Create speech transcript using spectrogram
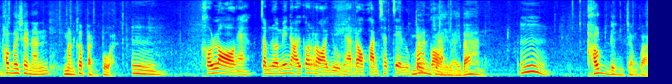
เพราะไม่เช่นนั้นมันก็ปั่นป่วนอืมเขารอไงจำนวนไม่น้อยก็รออยู่ไงรอความชัดเจนลุงบ้าตู่นก่ใหอญ่นหลายบ้าน อืม เขาดึงจังหวะ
